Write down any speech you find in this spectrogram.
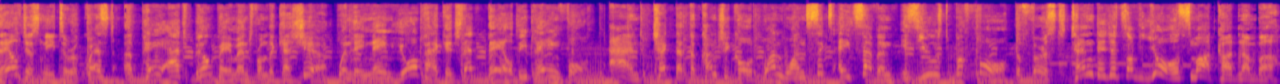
They'll just need to request a pay at bill payment from the cashier when they name your package that they'll be paying for. And check that the country code 11687 is used before the first 10 digits of your smart card number.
